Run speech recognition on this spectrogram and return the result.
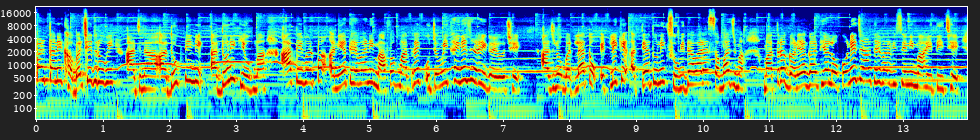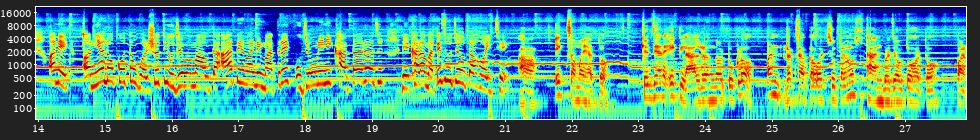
પણ તને ખબર છે ધ્રુવી આજના આધુનિક આધુનિક યુગમાં આ તહેવાર પણ અન્ય તહેવારની માફક માત્ર એક ઉજવણી થઈને જ રહી ગયો છે. આજનો બદલાતો એટલે કે અત્યાધુનિક સુવિધાવાળા સમાજમાં માત્ર ગણ્યા ગાંઠિયા લોકોને જ આ તહેવાર વિશેની માહિતી છે. અને અન્ય લોકો તો વર્ષોથી ઉજવવામાં આવતા આ તહેવારને માત્ર એક ઉજવણીની ખાતર જ દેખાડા માટે જ ઉજવતા હોય છે. હા. એક સમય હતો કે જ્યારે એક લાલ રંગનો ટુકડો પણ રક્ષા કવચ સૂત્રનું સ્થાન ભજવતો હતો. પણ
